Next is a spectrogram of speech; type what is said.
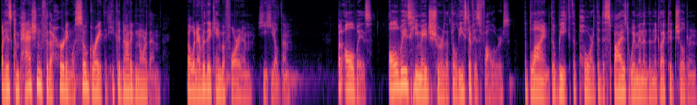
But his compassion for the hurting was so great that he could not ignore them. But whenever they came before him, he healed them. But always, always he made sure that the least of his followers, the blind, the weak, the poor, the despised women, and the neglected children,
